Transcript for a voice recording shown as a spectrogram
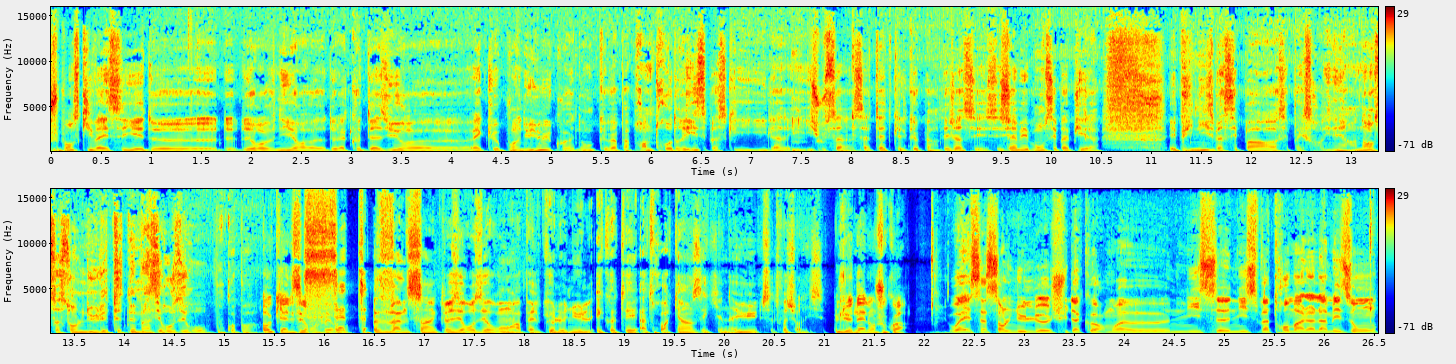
Je pense qu'il va essayer de, de, de revenir euh, de la Côte d'Azur euh, avec le point du nul, quoi. Donc, il va pas prendre trop de risques parce qu'il a, il joue sa, sa tête quelque part. Déjà, c'est c'est jamais bon ces papiers-là. Et puis Nice, bah c'est pas, c'est pas extraordinaire. hein. Non, ça sent le nul et peut-être même un 0-0. Pourquoi pas Ok, le 0-0. 7,25 le 0-0. On rappelle que le nul est coté à 3,15 et qu'il y en a eu cette fois sur 10. Lionel, on joue quoi? Ouais, ça sent le nul. euh, Je suis d'accord. Moi, euh, Nice, Nice va trop mal à la maison.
